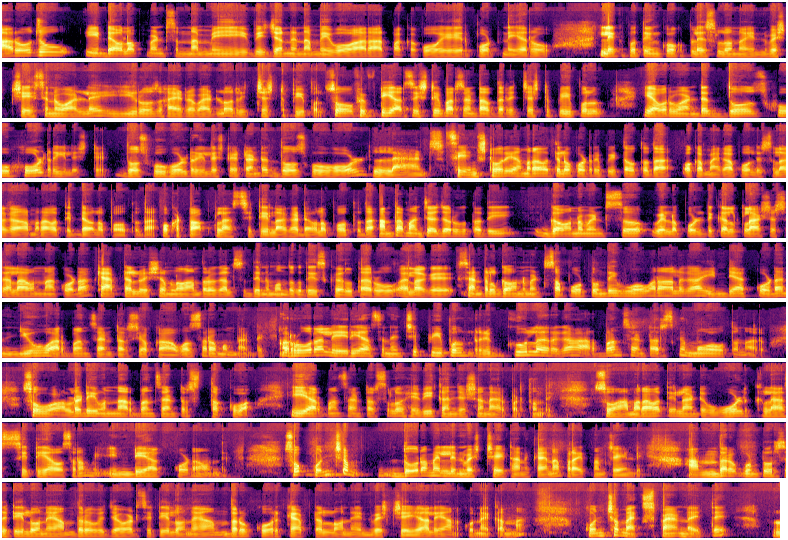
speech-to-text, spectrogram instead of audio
ఆ రోజు ఈ డెవలప్మెంట్స్ నమ్మి ఈ విజన్ని నమ్మి ఓఆర్ఆర్ పక్కకో ఎయిర్పోర్ట్ నియరో లేకపోతే ఇంకొక ప్లేస్లోనో ఇన్వెస్ట్ చేసిన వాళ్ళే ఈరోజు హైదరాబాద్లో richest people so fifty or sixty percent of the richest people ఎవరు అంటే those who hold real estate those who hold real estate అంటే those who hold lands same story అమరావతిలో కూడా రిపీట్ అవుతుందా? ఒక మెగాపోలిస్ లాగా అమరావతి డెవలప్ అవుతుందా? ఒక టాప్ క్లాస్ సిటీ లాగా డెవలప్ అవుతుందా? అంత మంచిగా జరుగుతుంది. గవర్నమెంట్స్ వీళ్ళ పొలిటికల్ క్లాషెస్ ఎలా ఉన్నా కూడా క్యాపిటల్ విషయంలో అందరూ కలిసి దీన్ని ముందుకు తీసుకెళ్తారు. అలాగే సెంట్రల్ గవర్నమెంట్ సపోర్ట్ ఉంది. ఓవరాల్గా ఇండియాకు కూడా న్యూ అర్బన్ సెంటర్స్ యొక్క అవసరం ఉందండి. రూరల్ ఏరియాస్ నుంచి పీపుల్ రెగ్యులర్గా అర్బన్ సెంటర్స్కి మూవ్ అవుతున్నారు. సో ఆల్రెడీ ఉన్న అర్బన్ సెంటర్స్ తక్కువ. ఈ అర్బన్ సెంటర్స్లో హెవీ కంజెషన్ ఏర్పడుతుంది. సో అమరావతి లాంటి ఓల్డ్ క్లాస్ సిటీ అవసరం ఇండియాకు కూడా ఉంది. సో కొంచెం దూరం వెళ్ళి ఇన్వెస్ట్ చేయడానికైనా ప్రయత్నం చేయండి. అందరూ గుంటూరు సిటీలోనే అందరూ విజయవాడ సిటీలోనే అందరూ కోర్ క్యాపిటల్లోనే ఇన్వెస్ట్ చేయాలి అనుకునే కన్నా కొంచెం ఎక్స్పాండ్ అయితే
